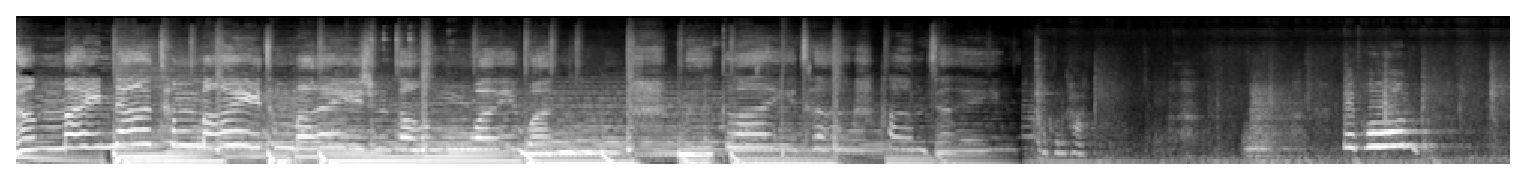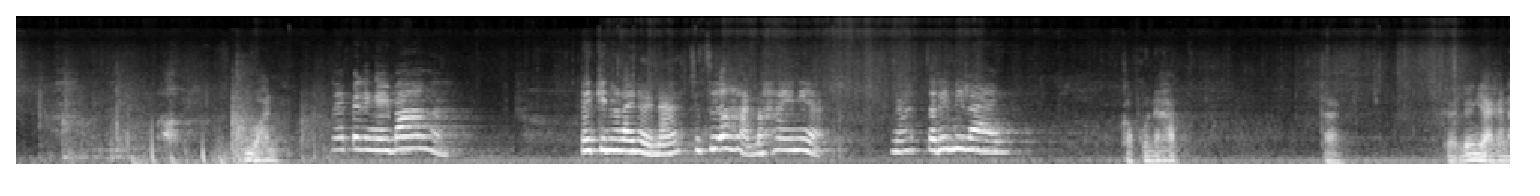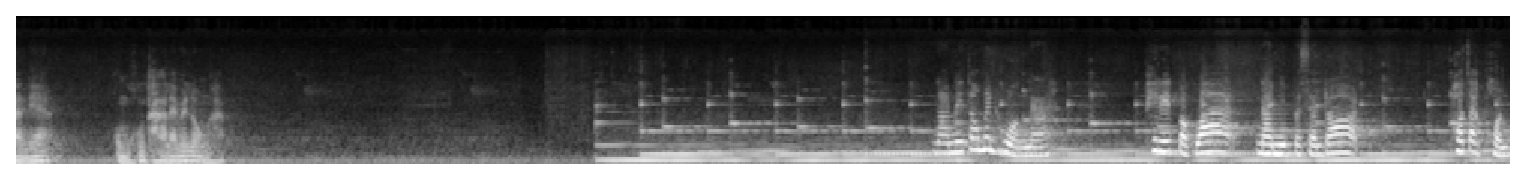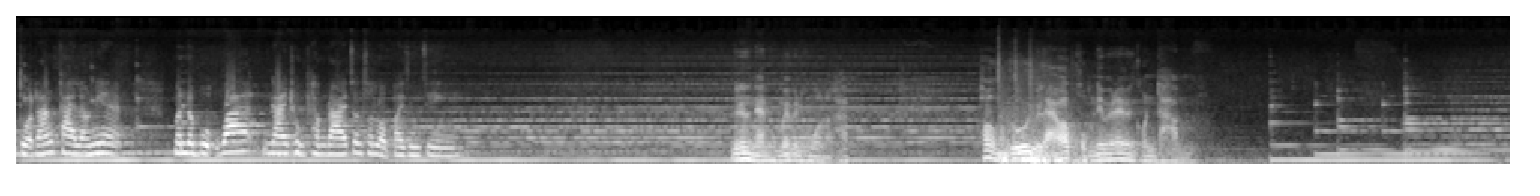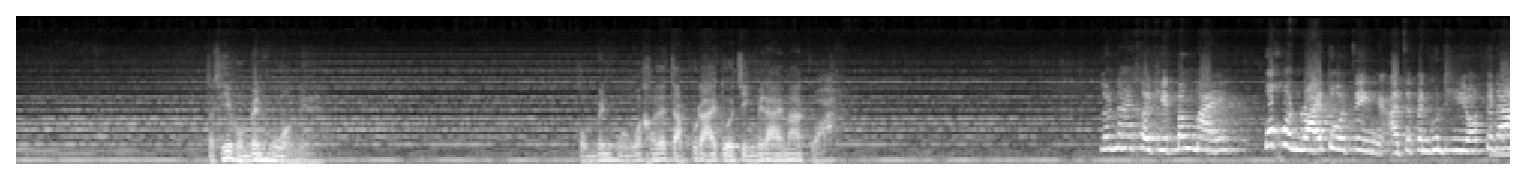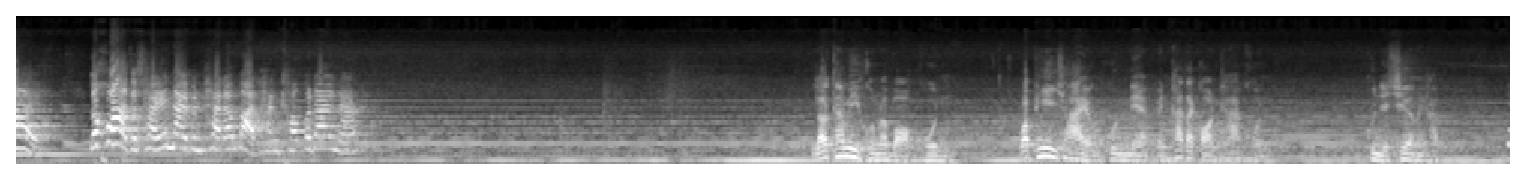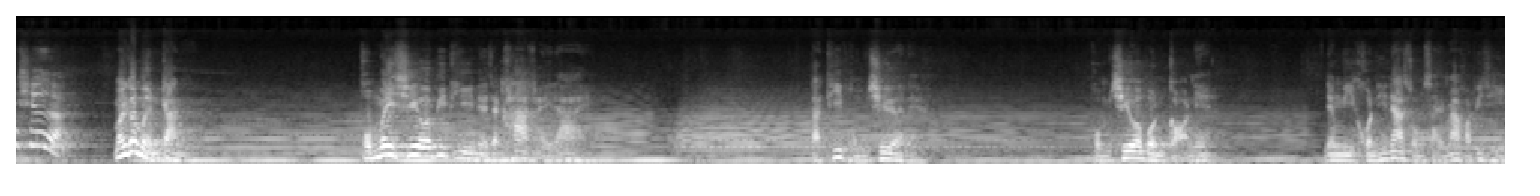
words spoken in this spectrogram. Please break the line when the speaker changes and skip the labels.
ทำไมนะทำไมทำไมฉันต้องไว้วัน เมื่อใกล้เธอห้ามใจ
ขอบคุณค่ะนายภูมิ
คุณวัน
นายเป็นยังไงบ้างอะนายกินอะไรหน่อยนะ ฉันซื้ออาหารมาให้เนี่ย นะ จะได้มีแรง
ขอบคุณนะครับ แต่เกิดเรื่องใหญ่ขนาดเนี้ย ผมคงทานอะไรไม่ลงครับ
นายไม่ต้องเป็นห่วงนะ พี่ฤทธิ์บอกว่านายมีเปอร์เซ็นต์รอด เพราะจากผลตรวจร่างกายแล้วเนี่ย มันระบุว่านายถูกทำร้ายจนสลบไปจริง
เรื่องนั้นผมไม่เป็นห่วงหรอกครับ เพราะผมรู้อยู่แล้วว่าผมเนี่ยไม่ได้เป็นคนทำแต่ที่ผมเป็นห่วงเนี่ย ผมเป็นห่วงว่าเขาจะจับผู้ร้ายตัวจริงไม่ได้มากกว่า
เคยคิดบ้างไหม ว่าคนร้ายตัวจริงอะอาจจะเป็นคุณทียศก็ได้ แล้วเขาอาจจะใช้ให้นายเป็นแพทย์อาบัติแทนเขาก็ได้นะ
แล้วถ้ามีคนมาบอกคุณ ว่าพี่ชายของคุณเนี่ยเป็นฆาตกรฆ่าคน คุณจะเชื่อไหมครับ
ไม่เชื่อ
มันก็เหมือนกัน ผมไม่เชื่อว่าพี่ทีเนี่ยจะฆ่าใครได้ แต่ที่ผมเชื่อเนี่ย ผมเชื่อว่าบนเกาะเนี่ยยังมีคนที่น่าสงสัยมากกว่าพี่ที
